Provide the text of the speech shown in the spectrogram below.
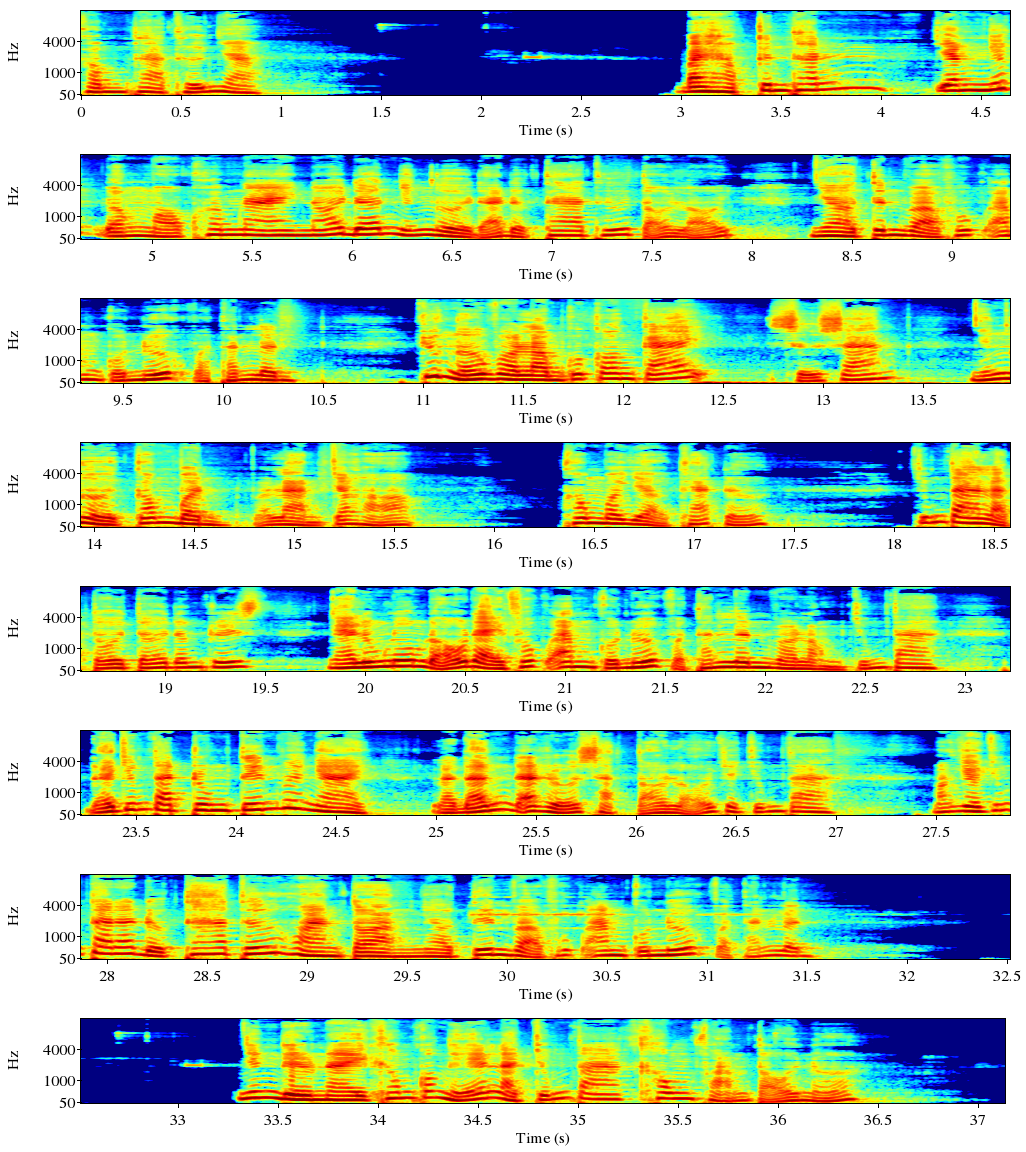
không tha thứ nhau. Bài học Kinh Thánh văn nhất đoạn 1 hôm nay nói đến những người đã được tha thứ tội lỗi nhờ tin vào phúc âm của nước và thánh linh. Chúa ngự vào lòng của con cái sự sáng, những người công bình và làm cho họ không bao giờ khác nữa. Chúng ta là tôi tới Đấng Christ. Ngài luôn luôn đổ đầy phúc âm của nước và thánh linh vào lòng chúng ta để chúng ta trung tín với Ngài là Đấng đã rửa sạch tội lỗi cho chúng ta. Mặc dù chúng ta đã được tha thứ hoàn toàn nhờ tin vào phúc âm của nước và thánh linh. Nhưng điều này không có nghĩa là chúng ta không phạm tội nữa.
